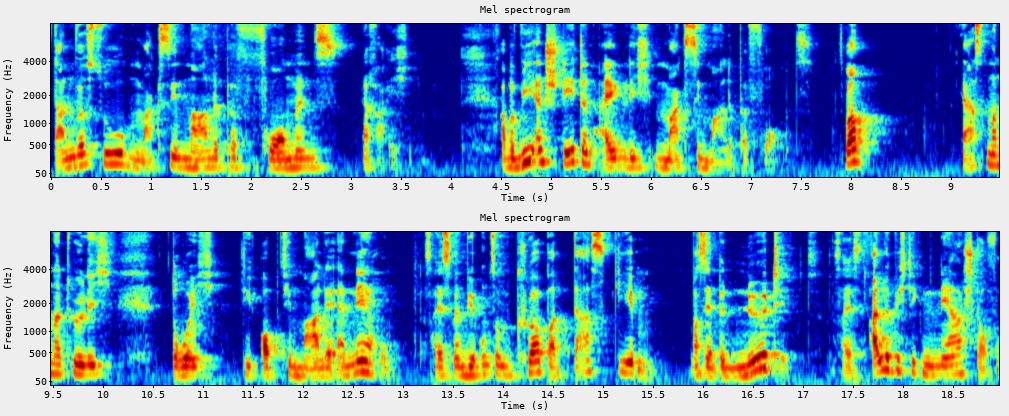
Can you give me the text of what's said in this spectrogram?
dann wirst du maximale Performance erreichen. Aber wie entsteht denn eigentlich maximale Performance? Und zwar Erstmal natürlich durch die optimale Ernährung. Das heißt, wenn wir unserem Körper das geben, was er benötigt, das heißt alle wichtigen Nährstoffe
